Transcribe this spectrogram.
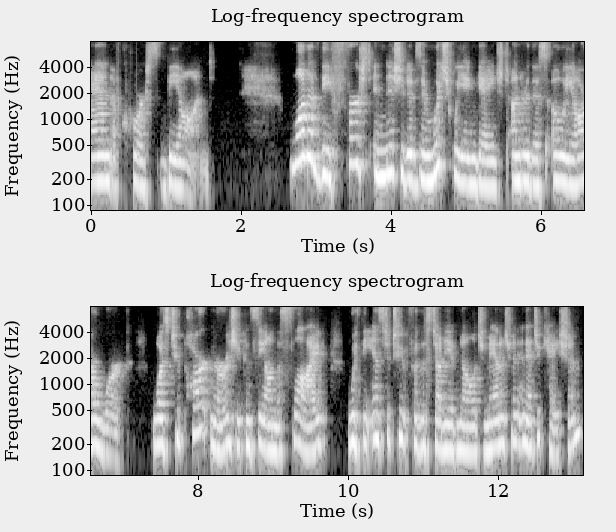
and, of course, beyond. One of the first initiatives in which we engaged under this OER work was to partner, as you can see on the slide, with the Institute for the Study of Knowledge Management and Education,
